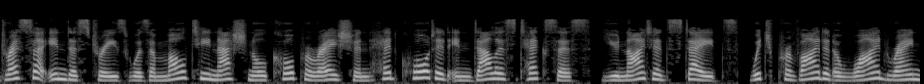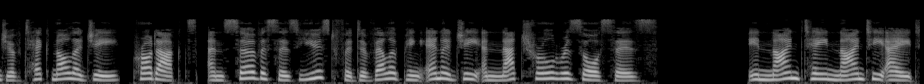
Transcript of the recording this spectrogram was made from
Dresser Industries was a multinational corporation headquartered in Dallas, Texas, United States, which provided a wide range of technology, products, and services used for developing energy and natural resources. In 1998,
